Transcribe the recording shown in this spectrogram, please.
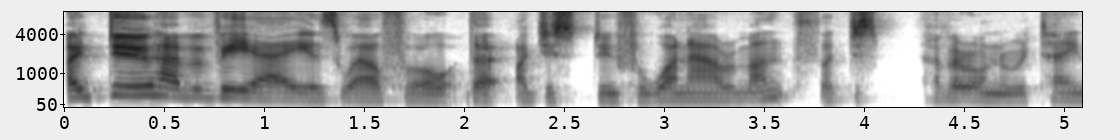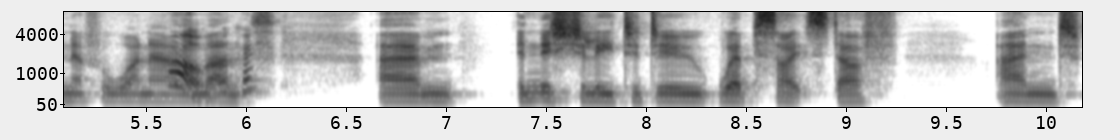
I, do have a VA as well for that. I just do for one hour a month. I just have her on a retainer for one hour Oh, a okay. month. Um, initially to do website stuff, and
